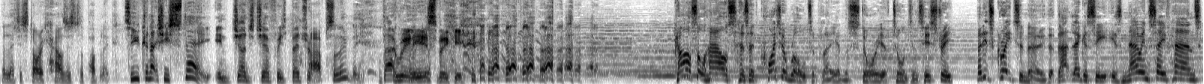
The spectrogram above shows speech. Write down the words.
that let historic houses to the public. So you can actually stay in Judge Jeffrey's bedroom. Absolutely. That really is spooky. Castle House has had quite a role to play in the story of Taunton's history, And it's great to know that that legacy is now in safe hands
